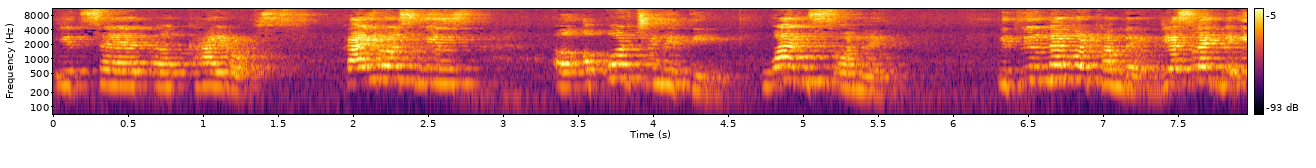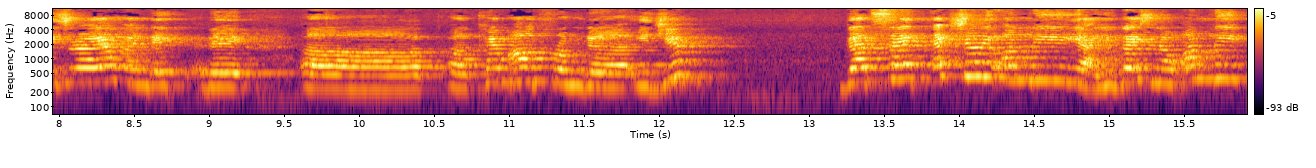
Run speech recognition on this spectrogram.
it said uh, kairos. Kairos means uh, opportunity, once only. It will never come back. Just like the Israel when they, they uh, came out from the Egypt, God said, actually only, yeah, you guys know, only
